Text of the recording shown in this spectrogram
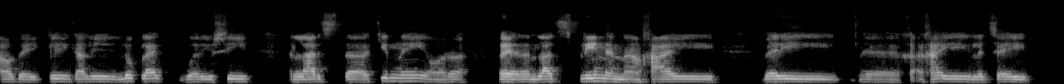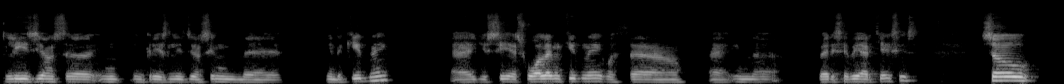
how they clinically look like? Where you see enlarged uh, kidney or uh, enlarged spleen and high, very uh, high, let's say, lesions, uh, in, increased lesions in the in the kidney. you see a swollen kidney with in very severe cases. So,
